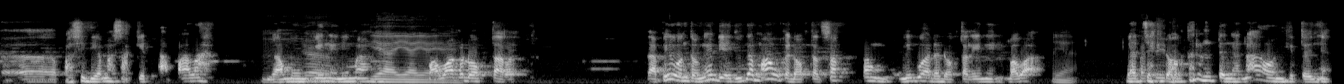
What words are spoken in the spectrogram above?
eh, pasti dia mah sakit apalah nggak Hmm. mungkin Ya. ini mah Iya, iya, iya. bawa iya. ke dokter. Tapi untungnya dia juga mau ke dokter. Sok, tong, ini gua ada dokter ini, bawa. Iya. Dan Pasti cek itu. dokter dengan naon gitunya.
